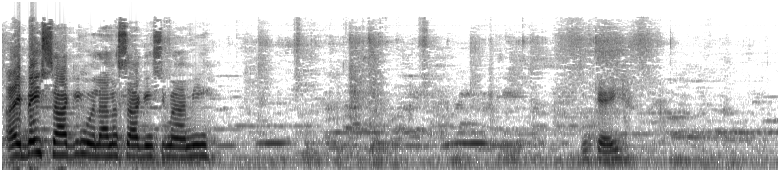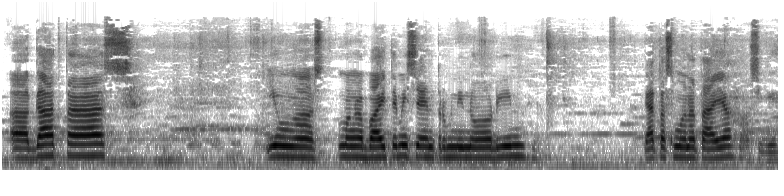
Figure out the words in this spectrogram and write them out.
Ay, bay, saging. Wala na saging si mami. Okay. Ah, gatas. Yung ah, mga vitamins, Centrum ni Norin. Gatas muna tayo. O, sige.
